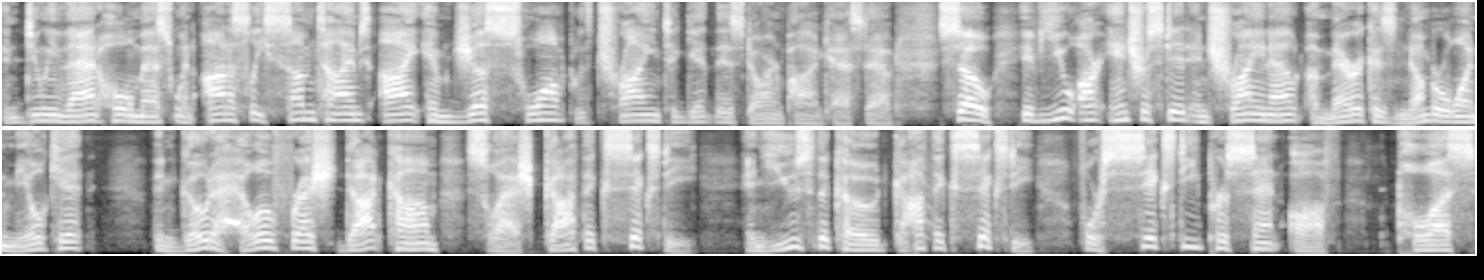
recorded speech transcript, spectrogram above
and doing that whole mess when honestly, sometimes I am just swamped with trying to get this darn podcast out. So, if you are interested in trying out America's number one meal kit, then go to HelloFresh.com slash Gothic60 and use the code Gothic60 for 60% off plus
